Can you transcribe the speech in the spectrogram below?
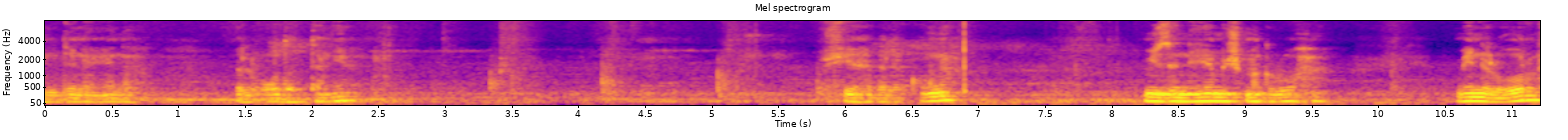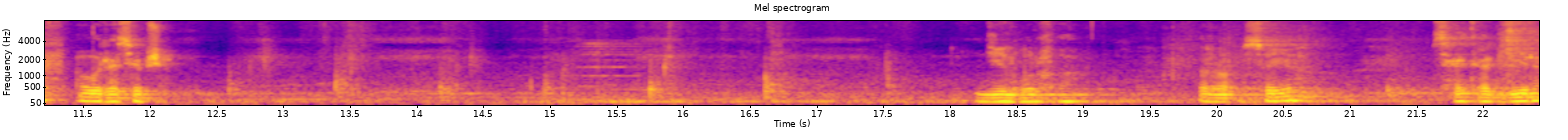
عندنا هنا الأوضة التانية. فيها بلكونة ميزة إن هي مش مجروحة من الغرف أو ال reception. دي الغرفة الرئيسية مساحتها كبيرة.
